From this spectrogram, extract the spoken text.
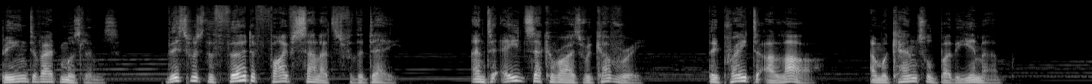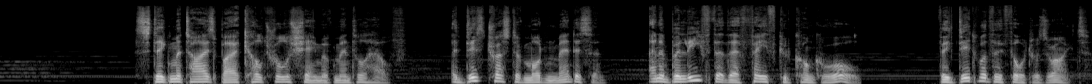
Being devout Muslims, this was the third of five salats for the day, and to aid Zachariah's recovery, they prayed to Allah and were counselled by the Imam. Stigmatized by a cultural shame of mental health, a distrust of modern medicine, and a belief that their faith could conquer all, they did what they thought was right.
